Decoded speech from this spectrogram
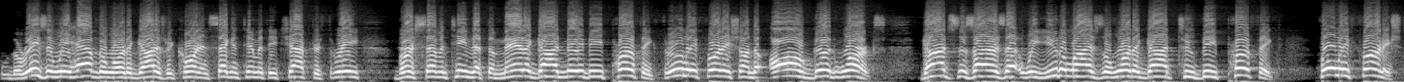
the reason we have the Word of God is recorded in 2 Timothy chapter 3, verse 17, that the man of God may be perfect, thoroughly furnished unto all good works. God's desire is that we utilize the Word of God to be perfect, fully furnished,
